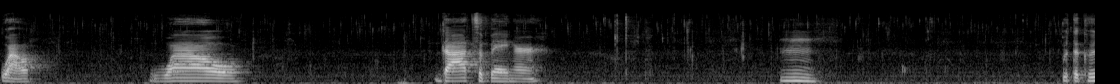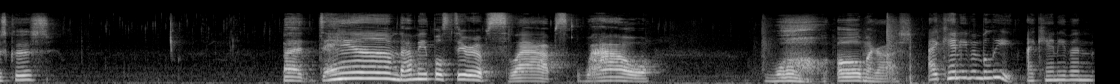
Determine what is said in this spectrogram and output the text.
Wow. Wow. That's a banger. Mmm. With the couscous. But damn, that maple syrup slaps. Wow. Whoa. Oh my gosh. I can't even believe. I can't even,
